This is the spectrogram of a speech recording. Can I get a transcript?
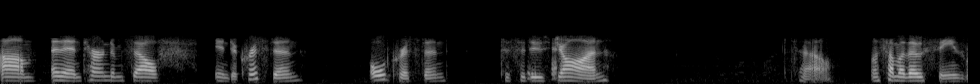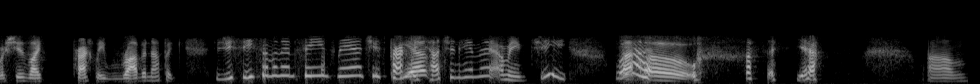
um, and then turned himself into Kristen, old Kristen, to seduce John. So, well, some of those scenes where she's like practically rubbing up. A, did you see some of them scenes, man? She's practically Yep. touching him there. I mean, gee, whoa, yeah. Um.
